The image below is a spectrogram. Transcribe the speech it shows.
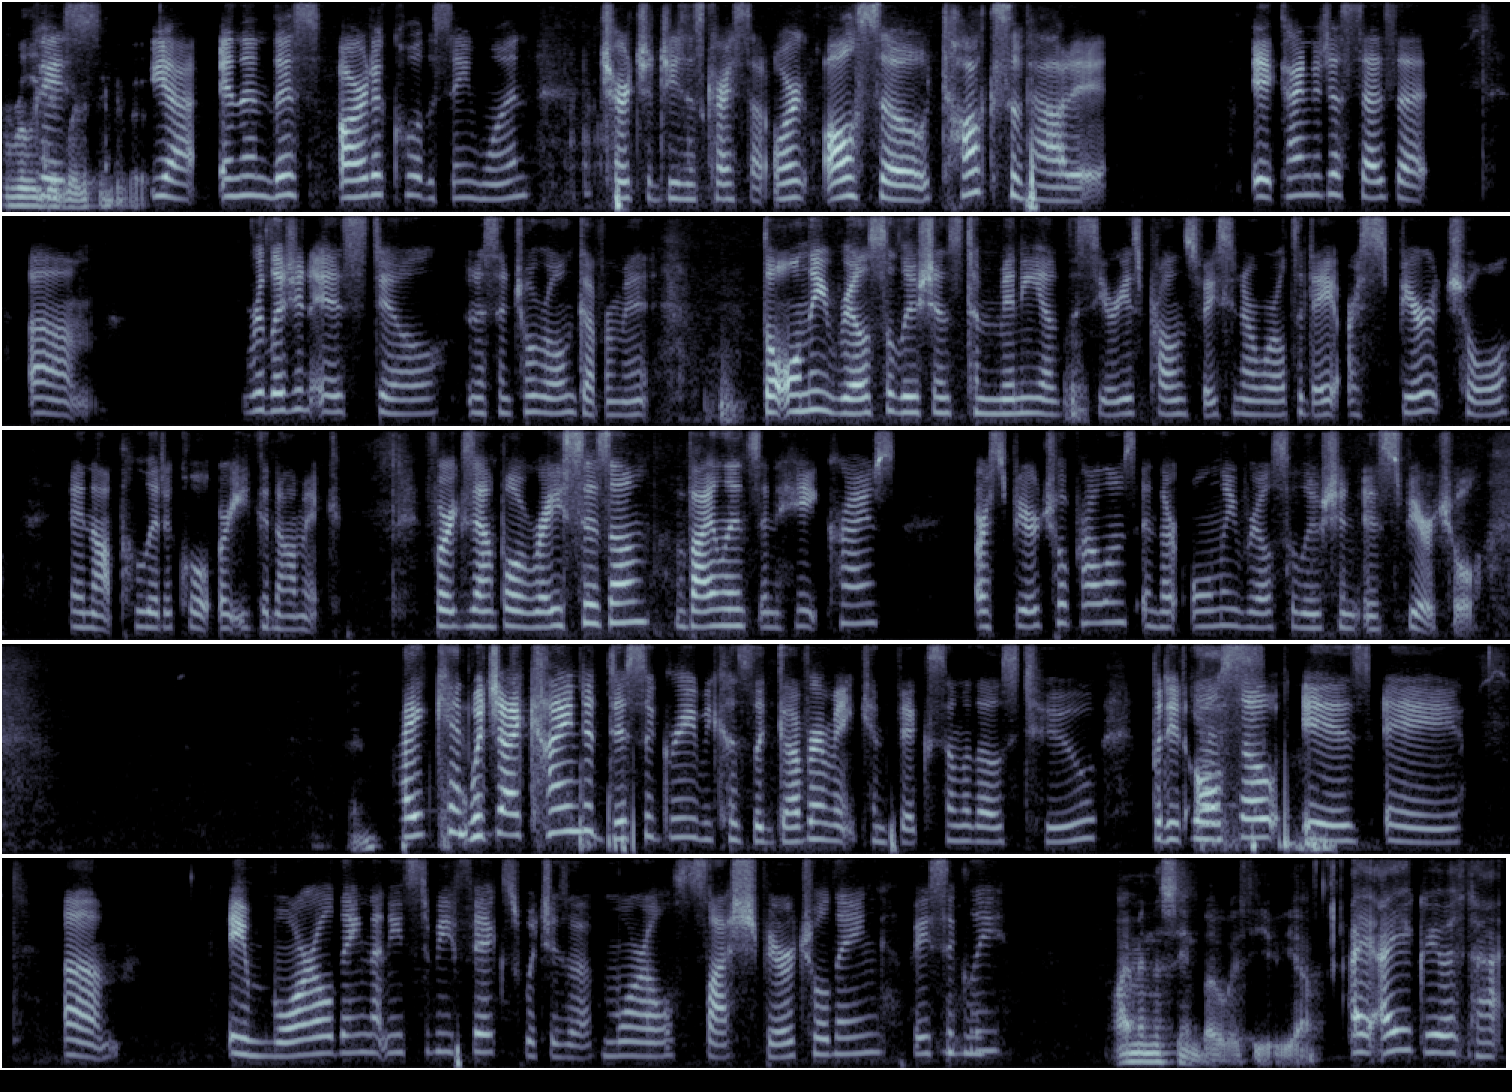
a really Okay, good way to think of it. Yeah, and then this article, the same one, churchofjesuschrist.org, also talks about it. It kind of just says that um, religion is still an essential role in government. The only real solutions to many of the serious problems facing our world today are spiritual and not political or economic. for example, racism, violence, and hate crimes are spiritual problems, and their only real solution is spiritual. I can Which I kind of disagree because the government can fix some of those too, but it Yes. also is a um a moral thing that needs to be fixed, which is a moral slash spiritual thing, mm-hmm. basically. I'm in the same boat with you. Yeah. I, I agree with that.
